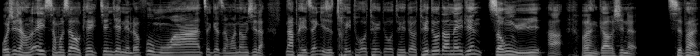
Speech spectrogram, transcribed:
我就想说，哎，什么时候我可以见见你的父母啊？这个什么东西的？那培珍一直推脱推脱推脱推脱到那一天，终于啊，我很高兴的吃饭，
